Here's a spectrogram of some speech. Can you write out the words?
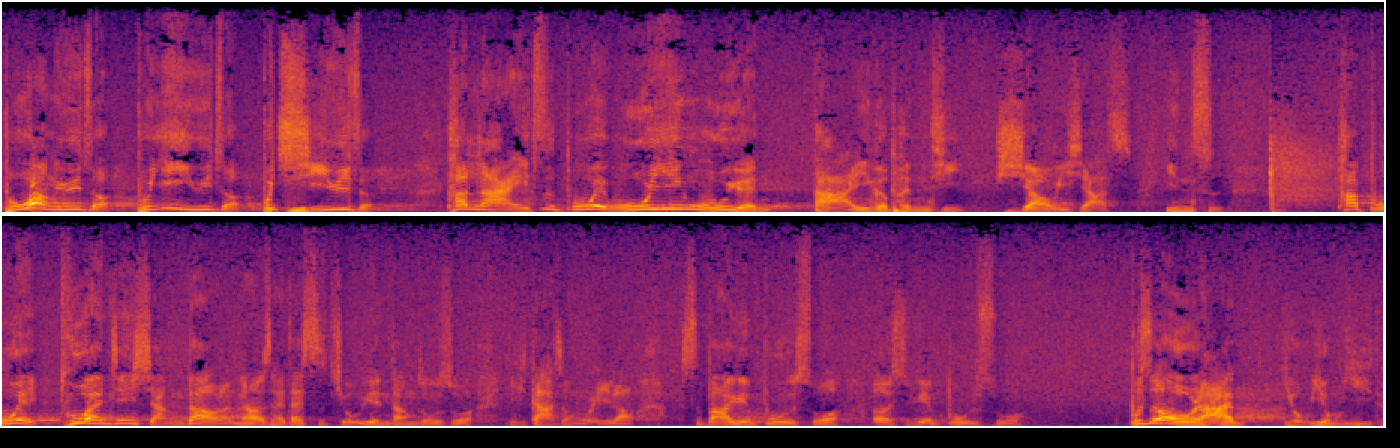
不妄愚者、不异愚者、不奇愚者。他乃至不会无因无缘打一个喷嚏、笑一下子。因此，他不会突然间想到了，然后才在十九愿当中说以大众围绕。十八愿不如说，二十愿不如说，不是偶然，有用意的。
